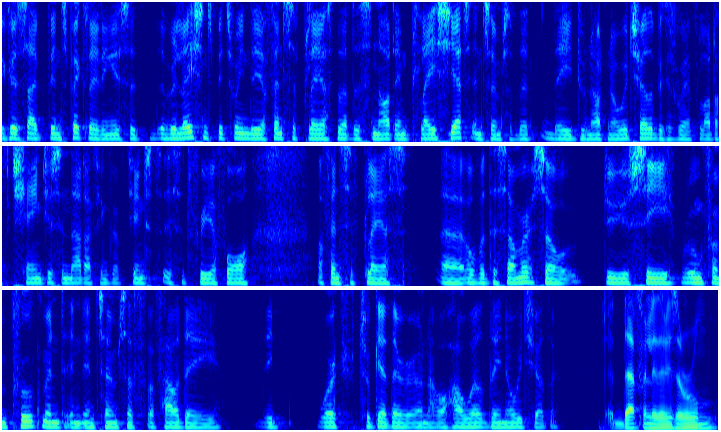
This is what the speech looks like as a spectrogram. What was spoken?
because I've been speculating, is it the relations between the offensive players that is not in place yet in terms of that they do not know each other because we have a lot of changes in that. I think we've changed, is it three or four offensive players uh, over the summer? So do you see room for improvement in, in terms of, of how they they work together and how, how well they know each other? Definitely, there is a room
